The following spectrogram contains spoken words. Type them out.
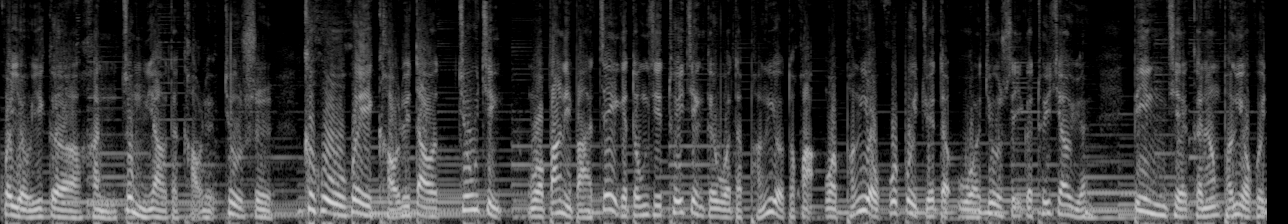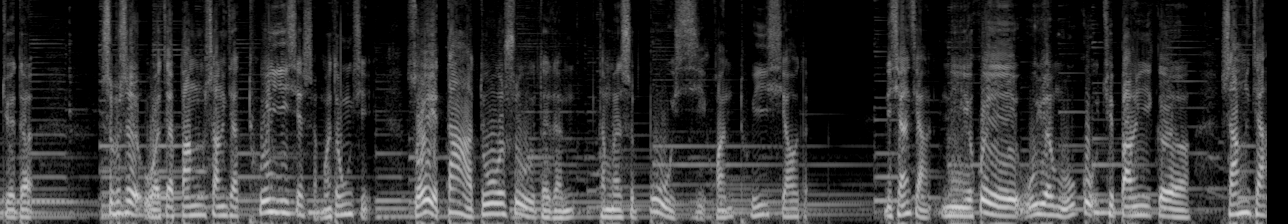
会有一个很重要的考虑，就是客户会考虑到，究竟我帮你把这个东西推荐给我的朋友的话，我朋友会不会觉得我就是一个推销员，并且可能朋友会觉得。是不是我在帮商家推一些什么东西？所以大多数的人他们是不喜欢推销的。你想想，你会无缘无故去帮一个商家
